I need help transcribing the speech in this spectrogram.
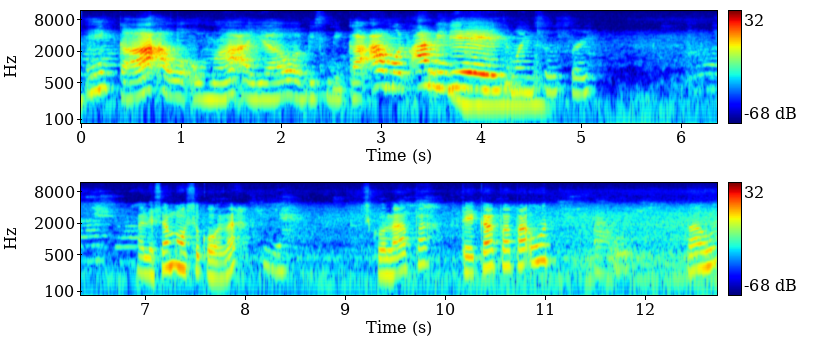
Mika awa umma ayya wa bismika amut amin deh. Cuman selesai. Alisa mau sekolah? Iya. Sekolah apa? TK apa PAUD? PAUD?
